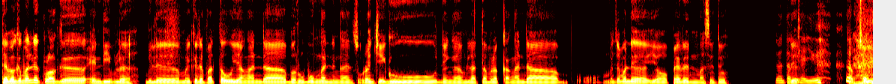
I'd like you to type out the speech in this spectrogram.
Dan bagaimana keluarga Andy pula bila mereka dapat tahu yang anda berhubungan dengan seorang cikgu dengan latar belakang anda macam mana your parent masa tu Diorang tak Dia- percaya. tak percaya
